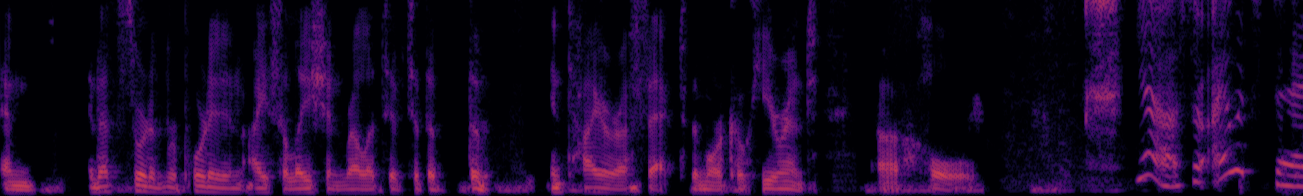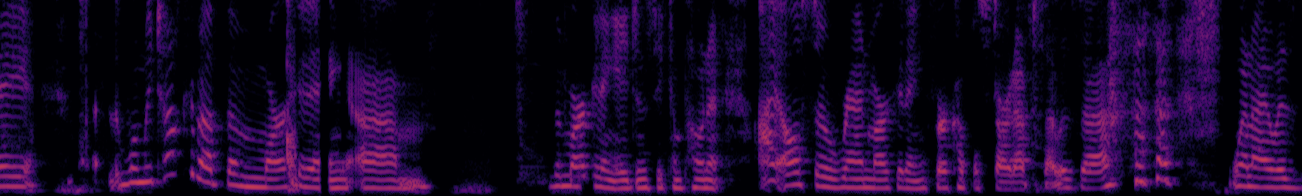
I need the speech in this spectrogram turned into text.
and that's sort of reported in isolation relative to the the entire effect, the more coherent uh, whole. Yeah, so I would say when we talk about the marketing. Um, the marketing agency component. I also ran marketing for a couple startups. That was uh, when I was,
